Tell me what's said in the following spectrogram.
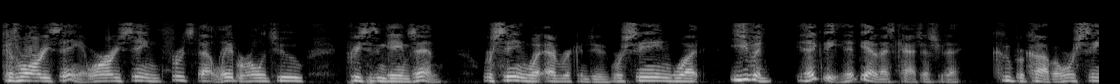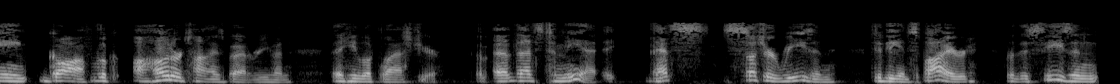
Because we're already seeing it. We're already seeing fruits of that labor only two preseason games in. We're seeing what Everett can do. We're seeing what even Higbee, Higbee had a nice catch yesterday. Cooper Kupp, and we're seeing Goff look a hundred times better even than he looked last year. That's to me, that's such a reason to be inspired for this season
